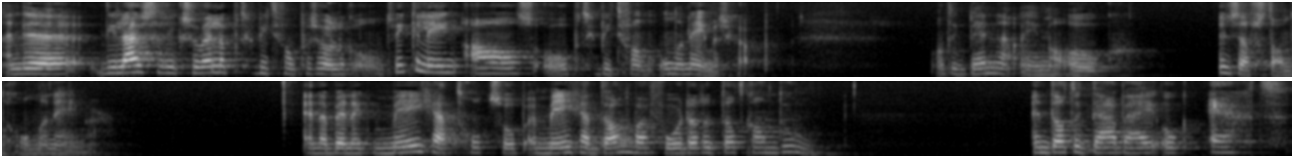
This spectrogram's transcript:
En de, die luister ik zowel op het gebied van persoonlijke ontwikkeling als op het gebied van ondernemerschap. Want ik ben nou eenmaal ook een zelfstandig ondernemer. En daar ben ik mega trots op en mega dankbaar voor dat ik dat kan doen. En dat ik daarbij ook echt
